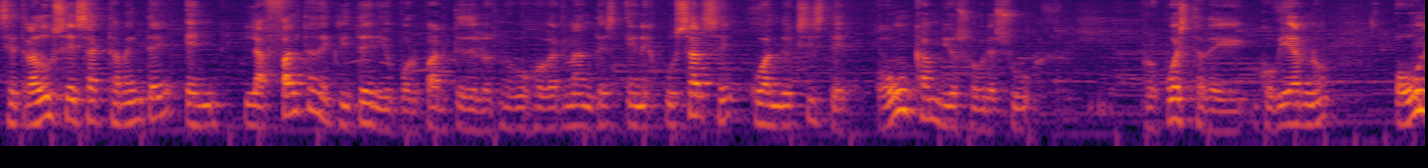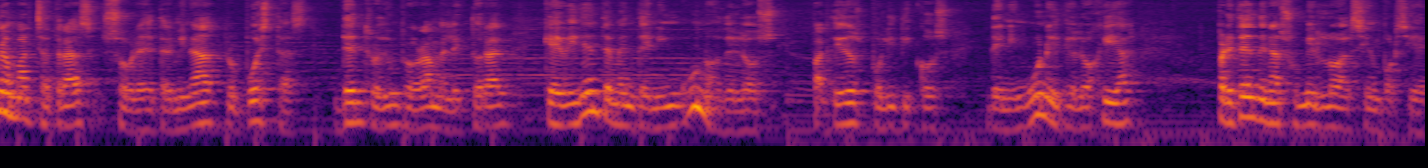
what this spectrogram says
se traduce exactamente en la falta de criterio por parte de los nuevos gobernantes en excusarse cuando existe o un cambio sobre su propuesta de gobierno o una marcha atrás sobre determinadas propuestas dentro de un programa electoral que evidentemente ninguno de los partidos políticos de ninguna ideología pretenden asumirlo al 100%.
